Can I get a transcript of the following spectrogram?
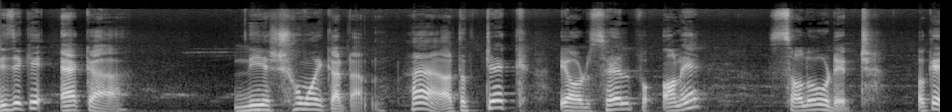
নিজেকে একা নিয়ে সময় কাটান হ্যাঁ অর্থাৎ take self on a solo date okay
